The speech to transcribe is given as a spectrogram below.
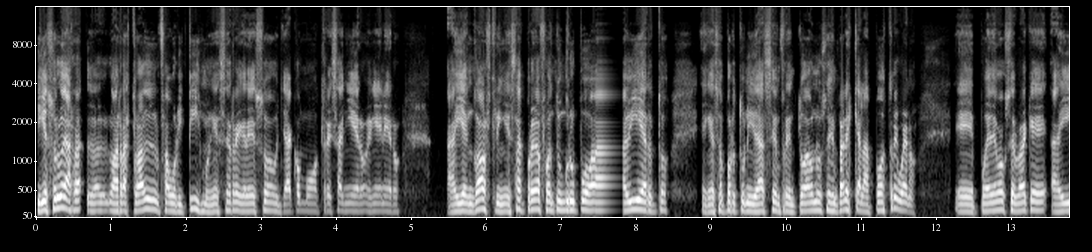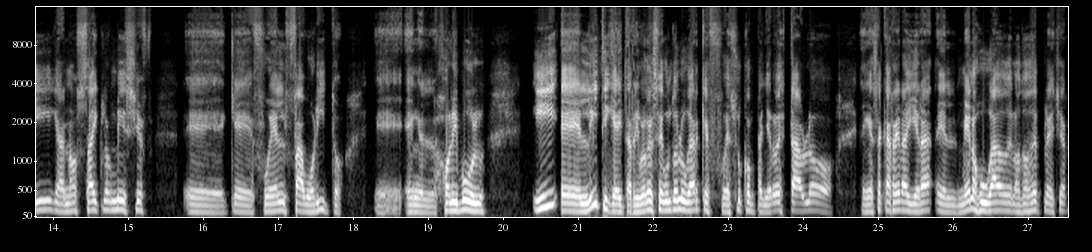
Y eso lo, arrastró al favoritismo en ese regreso ya como tres añeros en enero ahí en Gulfstream. Esa prueba fue ante un grupo abierto. En esa oportunidad se enfrentó a unos ejemplares que a la postre, bueno, eh, pueden observar que ahí ganó Cyclone Mischief, eh, que fue el favorito eh, en el Holy Bull. Y Litigate arribó en el segundo lugar, que fue su compañero de establo en esa carrera y era el menos jugado de los dos de Pletcher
